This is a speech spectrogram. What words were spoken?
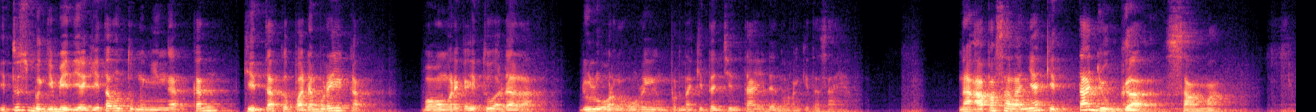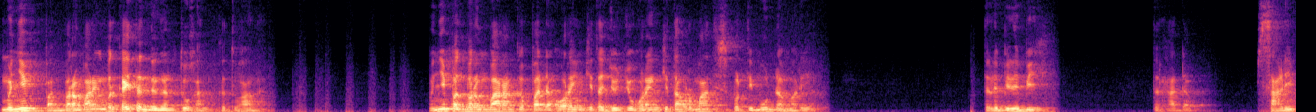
Itu sebagai media kita untuk mengingatkan kita kepada mereka bahwa mereka itu adalah dulu orang-orang yang pernah kita cintai dan orang kita sayang. Nah, apa salahnya kita juga sama menyimpan barang-barang yang berkaitan dengan Tuhan, ketuhanan. Menyimpan barang-barang kepada orang yang kita junjung, orang yang kita hormati seperti Bunda Maria. Terlebih-lebih terhadap salib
